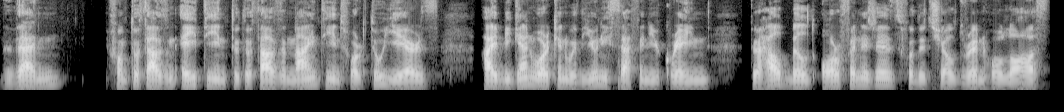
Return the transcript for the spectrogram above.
Then, from 2018 to 2019, for two years, I began working with UNICEF in Ukraine to help build orphanages for the children who lost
